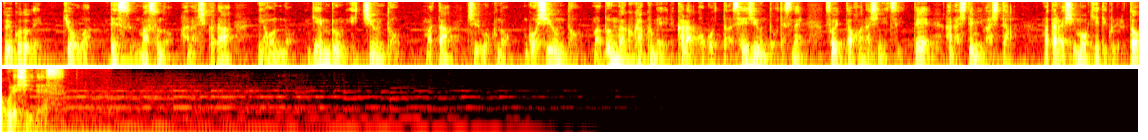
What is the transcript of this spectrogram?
ということで今日は「です」「ます」の話から日本の原文一致運動また中国の五四運動、まあ、文学革命から起こった政治運動ですね。そういったお話について話してみました。また来週も聞いてくれると嬉しいです。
